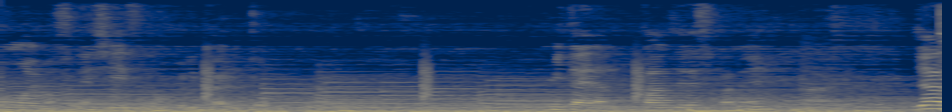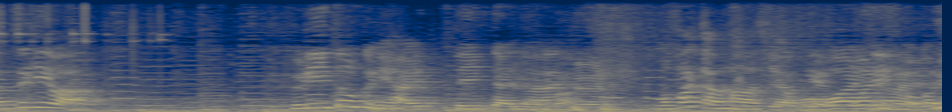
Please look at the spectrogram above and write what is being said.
思いますねシーズンを振り返ると。みたいな感じですかね。じゃあ次はフリートークに入っていきたいと思います、もうサッカーの話はもう終わりですここで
